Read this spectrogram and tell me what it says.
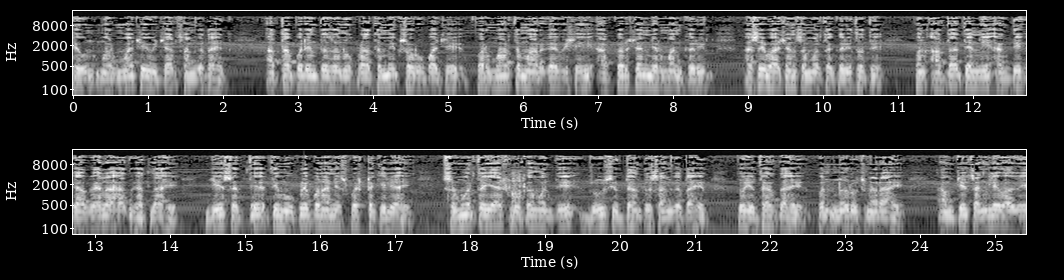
ठेवून मर्माचे विचार सांगत आहेत. आतापर्यंत जणू प्राथमिक स्वरूपाचे परमार्थ मार्गाविषयी आकर्षण निर्माण करील असे भाषण समर्थ करीत होते पण आता त्यांनी अगदी गाव्याला हात घातला आहे. जे सत्य ते मोकळेपणाने स्पष्ट केले आहे. समर्थ या श्लोकामध्ये जो सिद्धांत सांगत आहेत तो यथार्थ आहे पण न रुचणारा आहे. आमचे चांगले व्हावे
